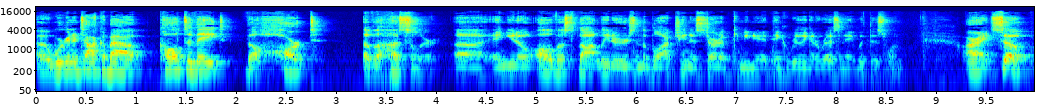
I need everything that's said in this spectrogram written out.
uh, we're going to talk about cultivate the heart of a hustler. Uh, and, you know, all of us thought leaders in the blockchain and startup community, I think, are really going to resonate with this one. All right, so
